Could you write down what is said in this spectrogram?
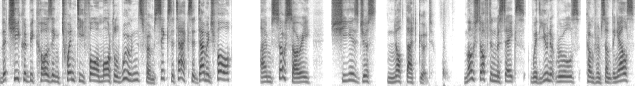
that she could be causing 24 mortal wounds from 6 attacks at damage 4. I'm so sorry, she is just not that good. Most often, mistakes with unit rules come from something else.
